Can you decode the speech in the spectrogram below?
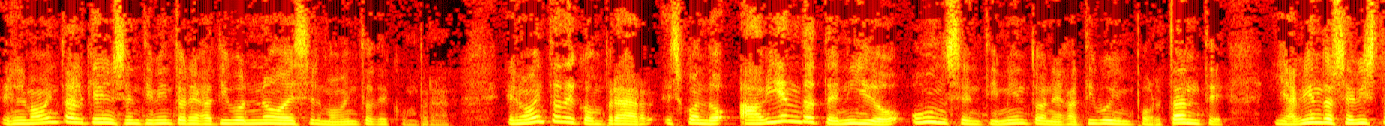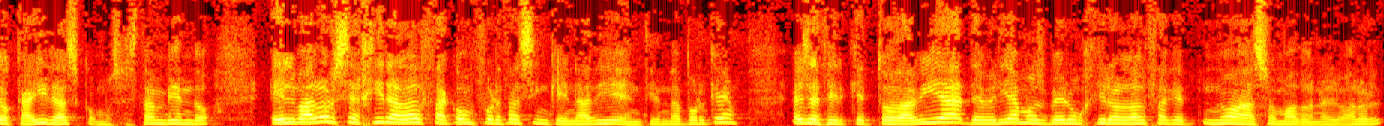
en el momento en el que hay un sentimiento negativo no es el momento de comprar. El momento de comprar es cuando, habiendo tenido un sentimiento negativo importante y habiéndose visto caídas, como se están viendo, el valor se gira al alza con fuerza sin que nadie entienda por qué. Es decir, que todavía deberíamos ver un giro al alza que no ha asomado en el valor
